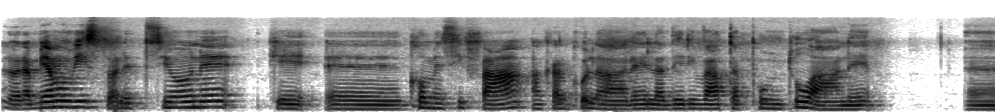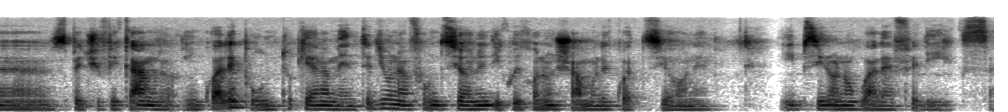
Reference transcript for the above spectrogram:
Allora, abbiamo visto a lezione che eh, come si fa a calcolare la derivata puntuale, eh, specificando in quale punto chiaramente di una funzione di cui conosciamo l'equazione y uguale f di x.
